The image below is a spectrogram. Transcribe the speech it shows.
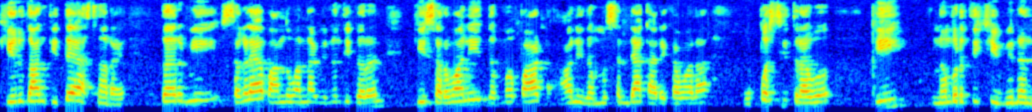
खीरदान तिथे असणार आहे. तर मी सगळ्या बांधवांना विनंती करेन की सर्वांनी धम्मपाठ आणि धम्मसंध्या कार्यक्रमाला उपस्थित राहावं ही नम्रतेची विनंती.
